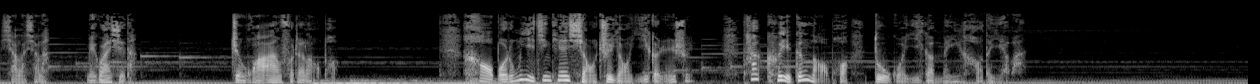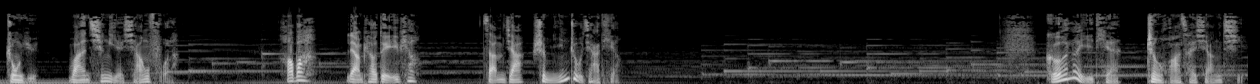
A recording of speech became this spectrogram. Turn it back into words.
行了行了，没关系的。振华安抚着老婆。好不容易今天小智要一个人睡，他可以跟老婆度过一个美好的夜晚。终于，晚清也降服了。好吧，两票对一票。咱们家是民主家庭。隔了一天，郑华才想起，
